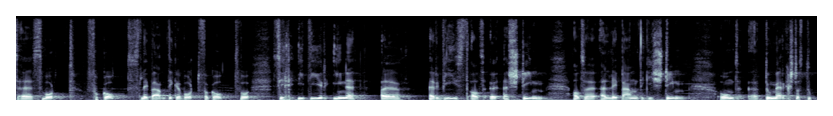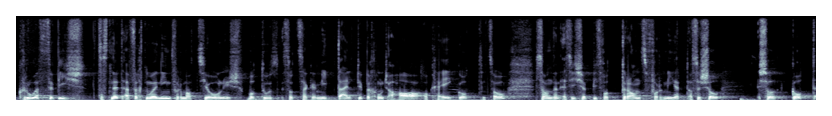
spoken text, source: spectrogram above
das Wort von Gott, das lebendige Wort von Gott, wo sich in dir inne äh, erweist als äh, eine Stimme, als eine, lebendige Stimme. Und äh, du merkst, dass du gerufen bist, dass es nicht einfach nur eine Information ist, wo du sozusagen mitteilt bekommst, aha, okay, Gott und so, sondern es ist etwas, was transformiert. Also schon, schon Gott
